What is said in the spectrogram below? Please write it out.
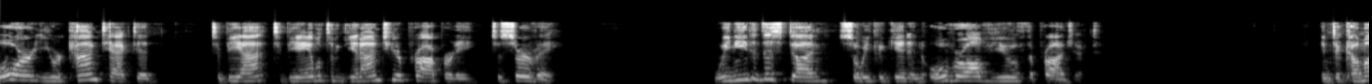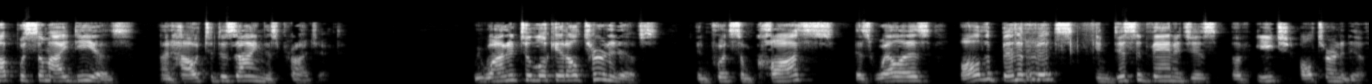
or you were contacted to be, on, to be able to get onto your property to survey. We needed this done so we could get an overall view of the project and to come up with some ideas on how to design this project. We wanted to look at alternatives and put some costs as well as all the benefits and disadvantages of each alternative.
